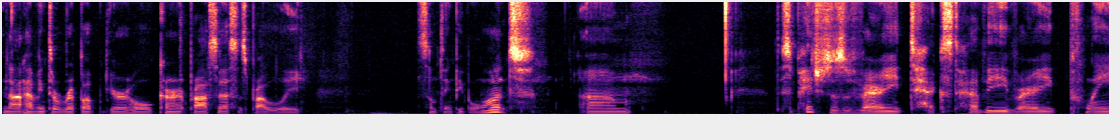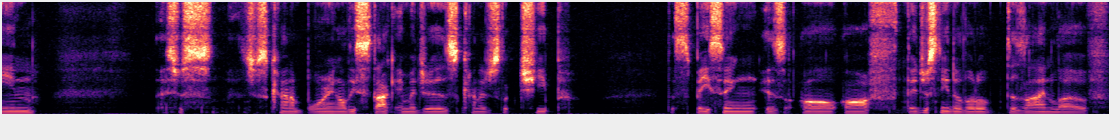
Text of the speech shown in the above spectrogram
not having to rip up your whole current process is probably something people want. Um, this page is just very text heavy, very plain. It's just it's just kind of boring. All these stock images kind of just look cheap. The spacing is all off. They just need a little design love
